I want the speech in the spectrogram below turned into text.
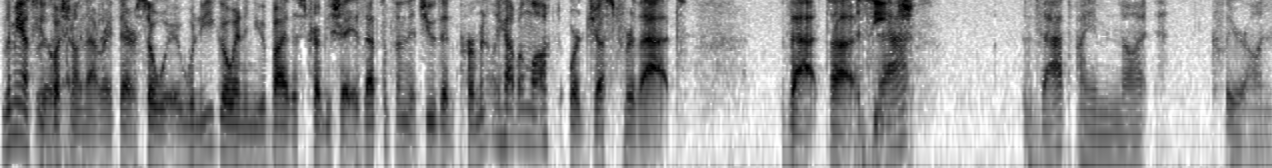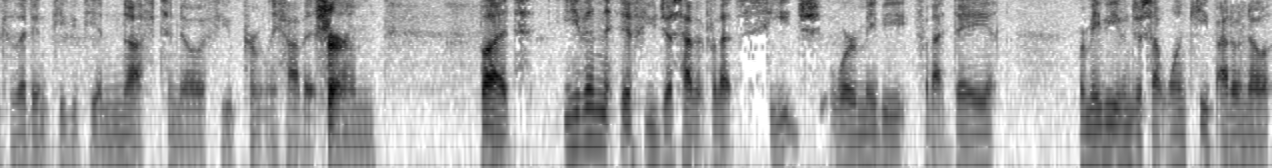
let me ask you a question on that right there. So, when you go in and you buy this trebuchet, is that something that you then permanently have unlocked, or just for that that uh, siege? That, that I am not clear on because I didn't PvP enough to know if you permanently have it. Sure. Um, but even if you just have it for that siege, or maybe for that day, or maybe even just at one keep, I don't know.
